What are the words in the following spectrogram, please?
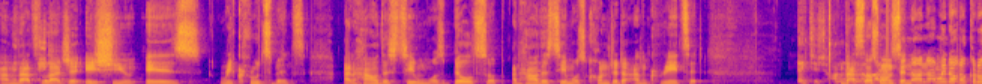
and that larger issue is recruitment and how this team was built up and how this team was conjured and created. I'm That's gonna that's what I'm saying. No, no, I mean, no, no, no,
